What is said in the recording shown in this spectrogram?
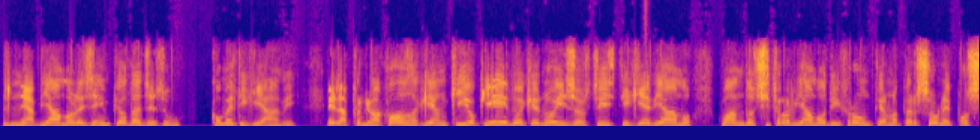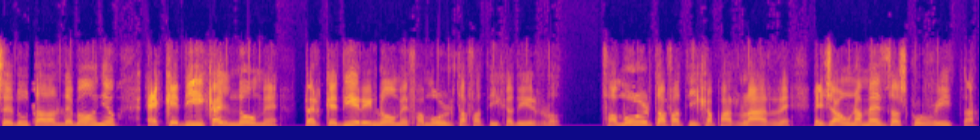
Ne abbiamo l'esempio da Gesù. Come ti chiami? E la prima cosa che anch'io chiedo e che noi esorcisti chiediamo quando ci troviamo di fronte a una persona posseduta dal demonio è che dica il nome, perché dire il nome fa molta fatica dirlo, fa molta fatica parlarne, è già una mezza sconfitta.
